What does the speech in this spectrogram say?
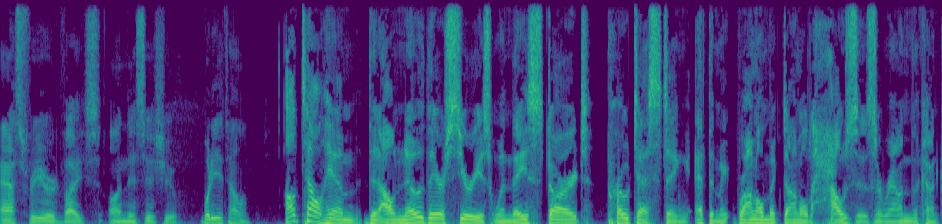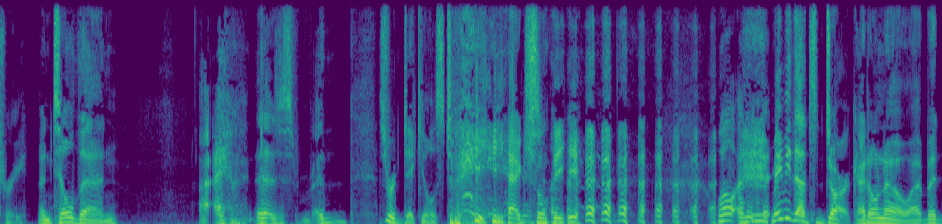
asks for your advice on this issue, what do you tell him? I'll tell him that I'll know they're serious when they start protesting at the Ronald McDonald houses around the country. Until then, I, it's, it's ridiculous to me. Actually, Well, and it, maybe that's dark. I don't know, but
